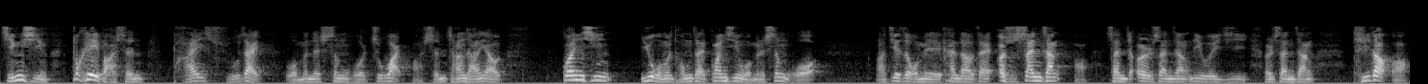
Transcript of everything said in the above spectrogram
警醒，不可以把神排除在我们的生活之外啊，神常常要关心与我们同在，关心我们的生活啊。接着我们也看到在二十三章啊，三章二十三章利未记二十三章。提到啊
